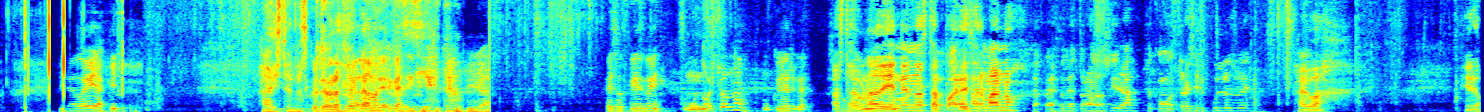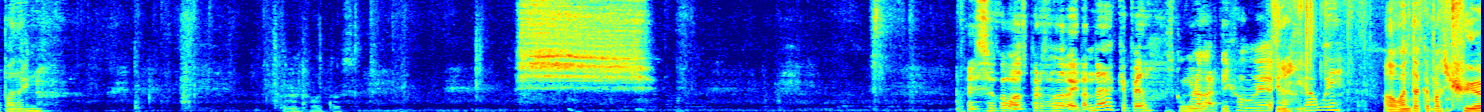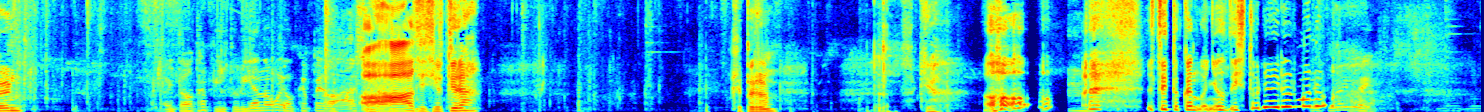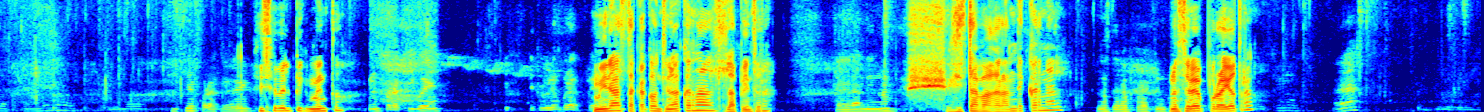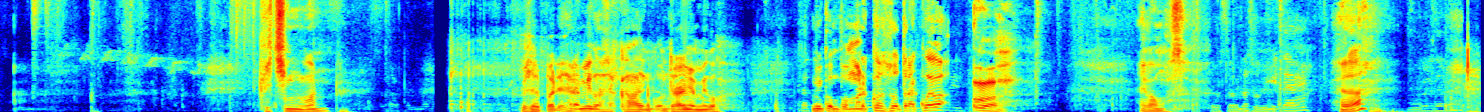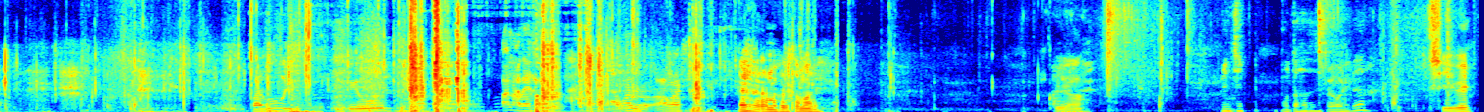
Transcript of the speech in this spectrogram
Mira, güey, aquí. Ahí están las culebras, ¿sí, A la verga, sí es cierto. ¿Eso qué es, güey? ¿Como un 8, no? ¿O qué verga? Hasta un ADN, ¿no? Hasta parece, hermano. Acá esto le otro mira. Fue como tres círculos, güey. Ahí va. Mira, padrino. Unas fotos. Esos son como dos personas bailando, ¿eh? ¿qué pedo? Es como un lagartijo, güey. Mira. Mira, güey. Aguanta, ¿qué pasa? Ahí está otra pinturilla, ¿no, güey? ¿O qué pedo? Ah, Ah, sí, es cierto, mira. Qué perrón. Aquí. Oh, estoy tocando años de historia, mira, hermano. Sí, sí, por aquí, güey. Sí se ve el pigmento. Por aquí, güey. Te tuvieron Mira, hasta acá continúa, carnal, la pintura. Está grande, ¿no? ¿Sí estaba grande, carnal? No estará por aquí. ¿No se ve por ahí otro? ¿Eh? Qué chingón. Pues al parecer, amigos, se acaba de encontrar mi amigo. Mi compa Marcos, otra cueva. Ahí vamos. Pero se ve la subida, ¿eh? ¿Verdad? Pago, A la verga. Aguas, bro, aguas. Voy a agarrar mejor esta madre. Cuidado. Pinche putazo se pegó ahorita. Sí, güey.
